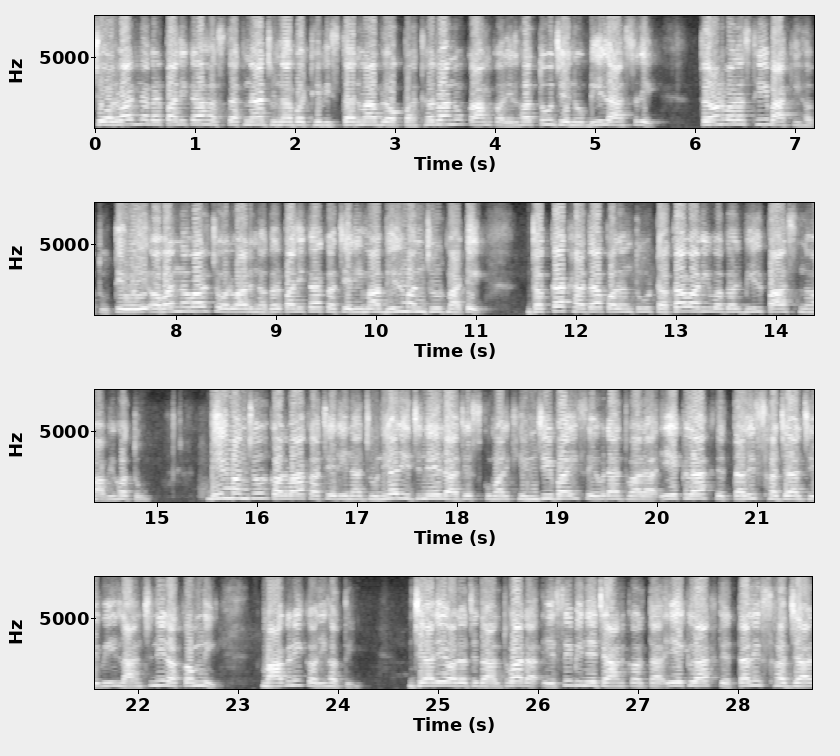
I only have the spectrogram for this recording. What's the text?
ચોરવાડ નગરપાલિકા હસ્તકના જુનાભઠ્ઠી વિસ્તારમાં બ્લોક પાથરવાનું કામ કરેલ હતું, જેનું બિલ આશરે ત્રણ વર્ષથી બાકી હતું. તેઓએ અવારનવાર ચોરવાડ નગરપાલિકા કચેરીમાં બિલ મંજૂર માટે ધક્કા ખાધા પરંતુ ટકાવારી વગર બિલ પાસ ન આવ્યું હતું. બિલ મંજૂર કરવા કચેરીના જુનિયર ઇજનેર રાજેશકુમાર ખીમજીભાઈ સેવરા દ્વારા એક લાખ તેતાલીસ હજાર જેવી લાંચની રકમની માગણી કરી હતી. જ્યારે અરજદાર દ્વારા એસીબીને જાણ કરતા એક લાખ તેતાલીસ હજાર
